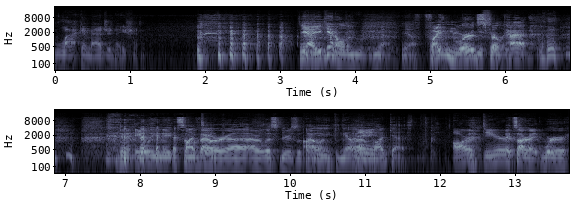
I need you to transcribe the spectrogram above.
lack imagination. yeah you can't hold him yeah yeah Fighting words for silly. Pat. Gonna alienate some of our uh, our listeners with that on the one. Inking Out Hey. Podcast Our dear, It's all right. We're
